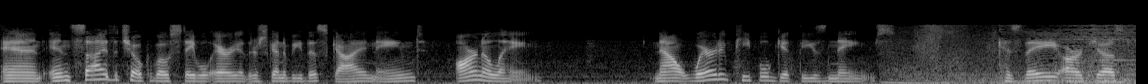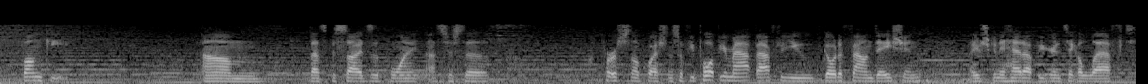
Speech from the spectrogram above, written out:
And inside the Chocobo stable area, there's going to be this guy named Arnoulain. Now, where do people get these names? Because they are just funky. Um, that's besides the point. That's just a personal question. So if you pull up your map after you go to Foundation, you're just going to head up. You're going to take a left.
